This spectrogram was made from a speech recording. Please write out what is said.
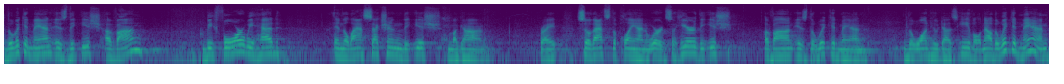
The wicked man is the Ish Avan. Before we had in the last section the Ish Magan right? So that's the play on words. So here, the Ish Avan is the wicked man, the one who does evil. Now, the wicked man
